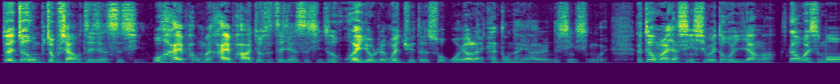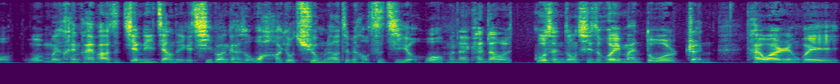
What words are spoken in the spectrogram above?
对，就我们就不想有这件事情。我害怕，我们害怕就是这件事情，就是会有人会觉得说我要来看东南亚人的性行为。可对我们来讲，性行为都一样啊。那为什么我们很害怕是建立这样的一个奇观感？说哇，好有趣，我们来到这边好刺激哦。哇，我们来看到了过程中，其实会蛮多人，台湾人会。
